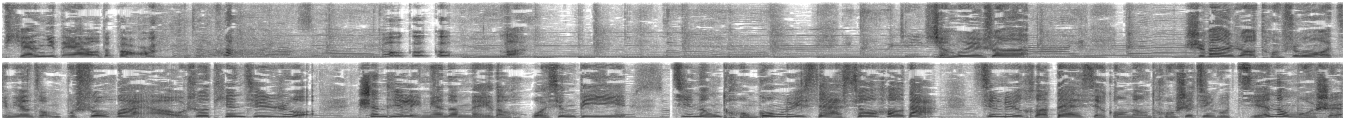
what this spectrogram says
舔你的呀，我的宝儿。够够够了。玄不语说，吃饭的时候，同事问我今天怎么不说话呀？我说天气热，身体里面的酶的活性低，机能同功率下消耗大，心率和代谢功能同时进入节能模式，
